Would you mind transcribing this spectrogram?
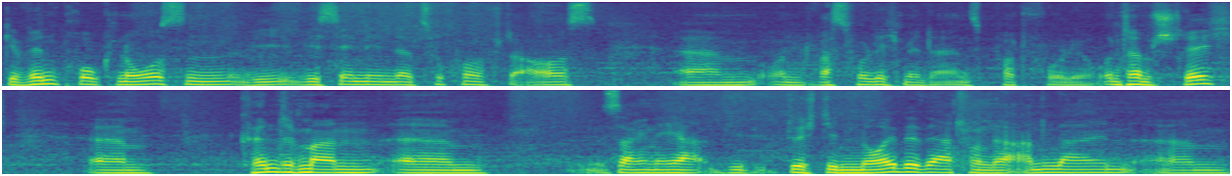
Gewinnprognosen, wie, wie, sehen die in der Zukunft aus ähm, und was hole ich mir da ins Portfolio. Unterm Strich ähm, könnte man ähm, sagen, naja, durch die Neubewertung der Anleihen ähm,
